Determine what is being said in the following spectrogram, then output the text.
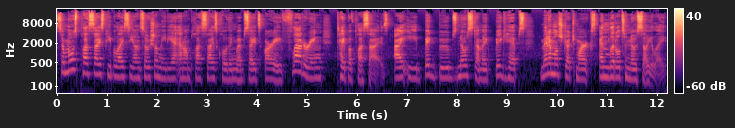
so, most plus size people I see on social media and on plus size clothing websites are a flattering type of plus size, i.e., big boobs, no stomach, big hips, minimal stretch marks, and little to no cellulite.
